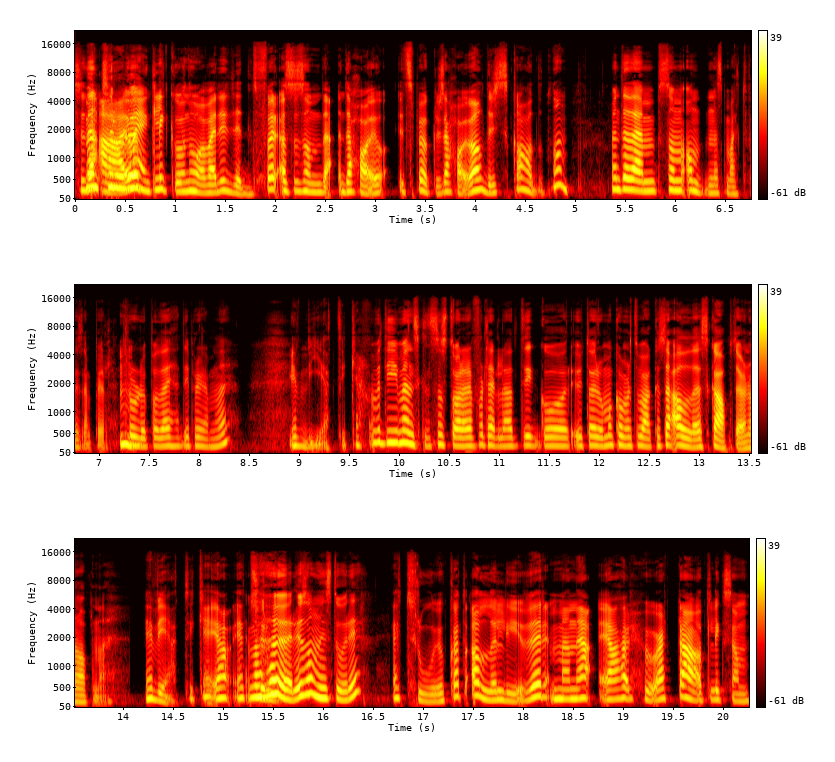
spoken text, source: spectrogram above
Så det Men er jo du- egentlig ikke noe å være redd for. Altså, sånn, det, det har jo, et spøkelse har jo aldri skadet noen. Men det der som Åndenes makt, for eksempel. Mm. Tror du på det, de programmene? Jeg vet ikke. Men De menneskene som står her og forteller at de går ut av rommet og kommer tilbake, så er alle skapdørene åpne. Jeg vet ikke. Jeg, tror... Man hører jo sånne historier. jeg tror jo ikke at alle lyver, men jeg, jeg har hørt da at liksom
